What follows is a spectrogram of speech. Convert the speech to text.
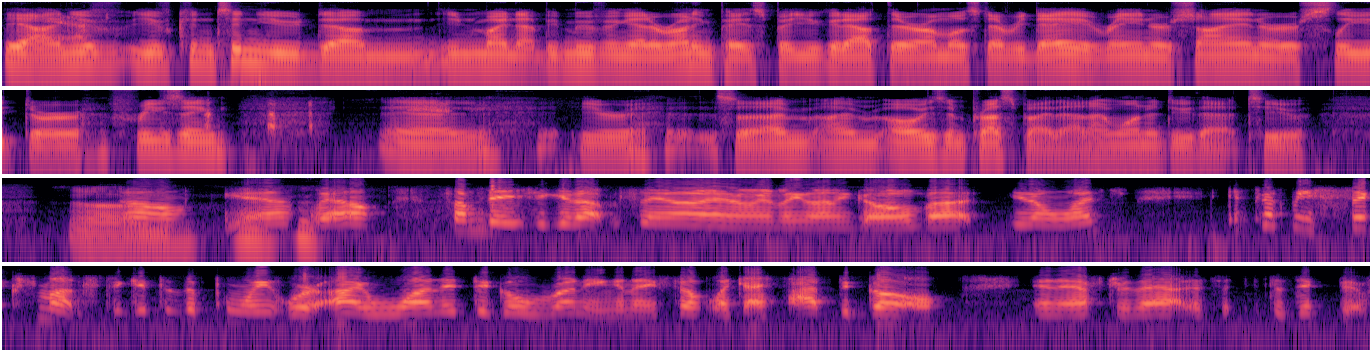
Yeah, and Yeah. you've you've continued. Um, you might not be moving at a running pace, but you get out there almost every day, rain or shine or sleet or freezing, and you're. So I'm I'm always impressed by that. I want to do that too. Um, Oh, yeah. Well, some days you get up and say, oh, I don't really want to go. But, you know, once it took me six months to get to the point where I wanted to go running and I felt like I had to go. And after that, it's, it's addictive.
